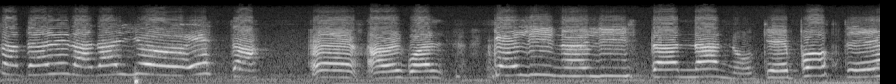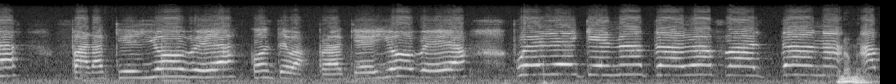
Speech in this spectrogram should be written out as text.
cantaré la radio esta. Eh, a ver cuál. Qué lindo el Instagram que posteas para que yo vea. ¿Cómo te va? Para que yo vea. Puede que no te haga falta No me- nada.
